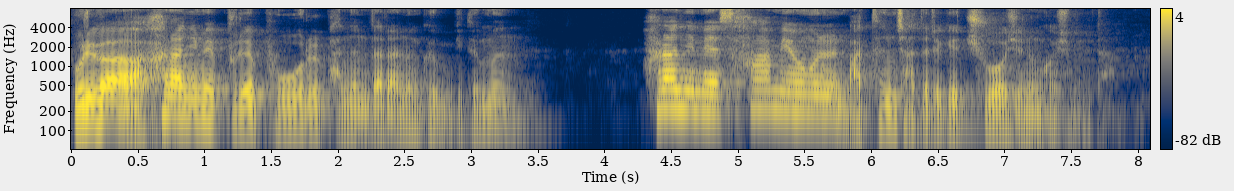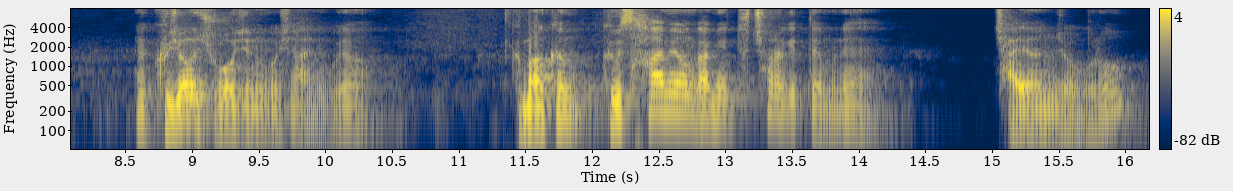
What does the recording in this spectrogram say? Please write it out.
우리가 하나님의 불의 보호를 받는다라는 그 믿음은 하나님의 사명을 맡은 자들에게 주어지는 것입니다. 그저 주어지는 것이 아니고요. 그만큼 그 사명감이 투철하기 때문에 자연적으로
